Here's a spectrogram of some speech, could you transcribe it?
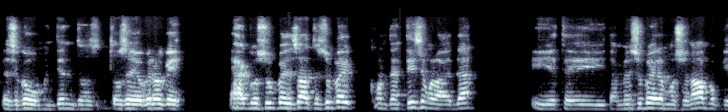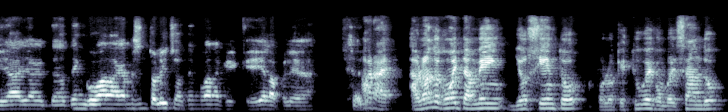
eso como, ¿me entiendes? Entonces, entonces yo creo que es algo súper, estoy súper contentísimo, la verdad. Y, este, y también súper emocionado porque ya, ya, ya, tengo ganas, ya me siento listo, ya tengo ganas que, que ella la pelea. Ahora, hablando con él también, yo siento, por lo que estuve conversando,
